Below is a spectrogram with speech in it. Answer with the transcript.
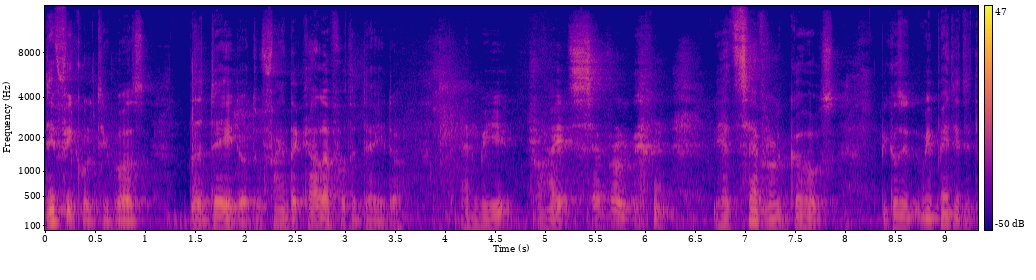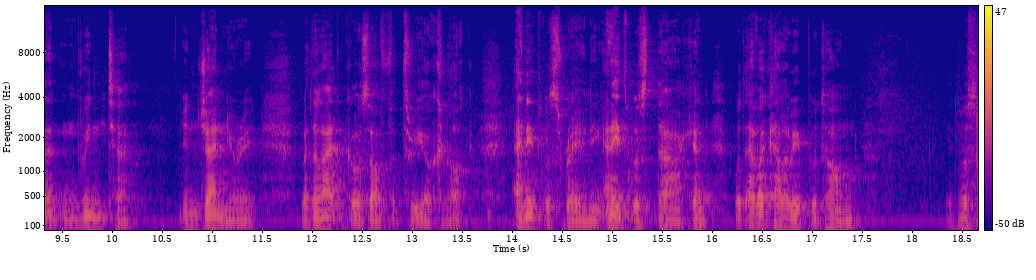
difficulty was the dado, to find the color for the dado, and we tried several, we had several goes, because it, we painted it in winter, in January, where the light goes off at three o'clock, and it was raining, and it was dark, and whatever color we put on, it was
